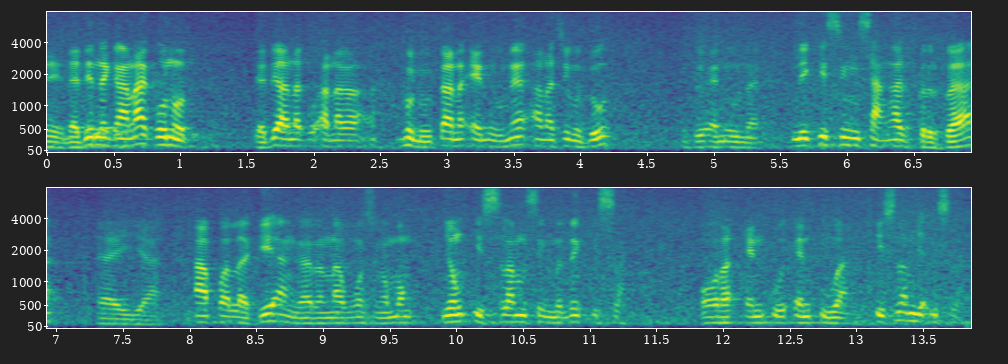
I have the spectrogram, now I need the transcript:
Nih jadi nek anak kunut jadi anak anak kunut anak NU nya anak sing itu itu NU nya. Niki sing sangat berbahaya iya. Apalagi anggaran nawang ngomong nyong Islam sing penting Islam. Orang NU NU-an Islam ya Islam.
